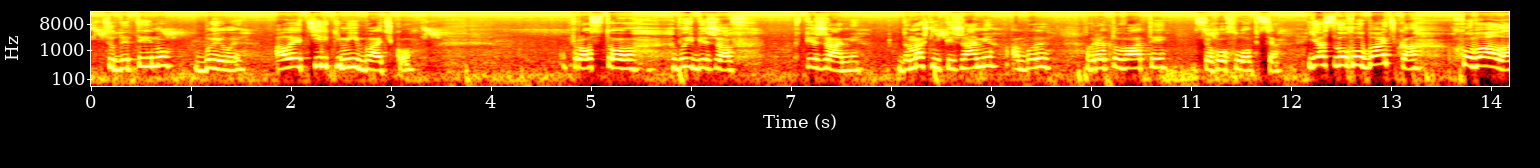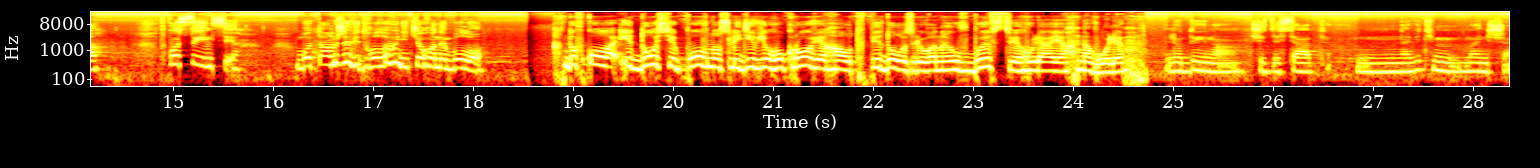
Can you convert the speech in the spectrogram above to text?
цю дитину били, але тільки мій батько просто вибіжав в піжамі, в домашній піжамі, аби врятувати цього хлопця. Я свого батька ховала в косинці, бо там вже від голови нічого не було. Довкола і досі повно слідів його крові, а от підозрюваний у вбивстві гуляє на волі. людина 60, навіть менше,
